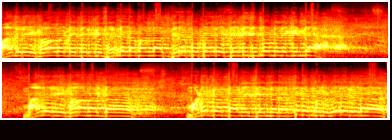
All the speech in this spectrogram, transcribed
மதுரை மாவட்டத்திற்கு சென்றிடமெல்லாம் சிறப்பு பெயரை தட்டி சென்று கொண்டிருக்கின்ற மதுரை மாவட்டம் முடக்கத்தானை சேர்ந்த ரத்தினம் குழு வீரர்களும்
